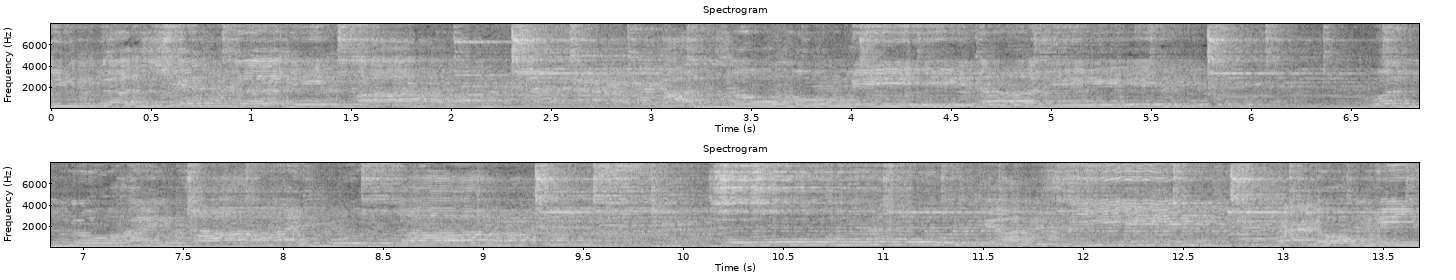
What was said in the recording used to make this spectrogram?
拼命的选择离开满手风雨的你温柔还在不在不甘心在等你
